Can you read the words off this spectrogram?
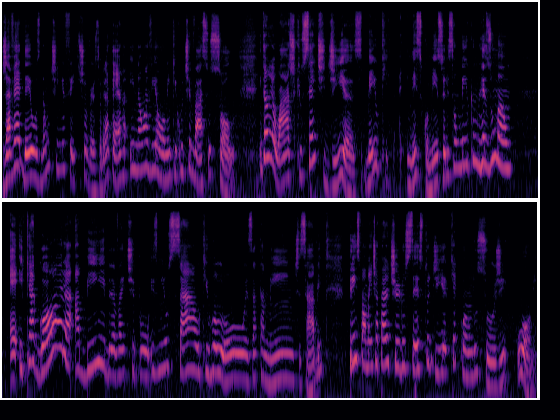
Javé Deus não tinha feito chover sobre a terra e não havia homem que cultivasse o solo. Então eu acho que os sete dias, meio que nesse começo, eles são meio que um resumão. É, e que agora a Bíblia vai, tipo, esmiuçar o que rolou exatamente, sabe? Principalmente a partir do sexto dia, que é quando surge o homem.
